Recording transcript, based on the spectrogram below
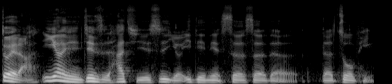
对啦，阴阳眼镜子，它其实是有一点点色色的的作品，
